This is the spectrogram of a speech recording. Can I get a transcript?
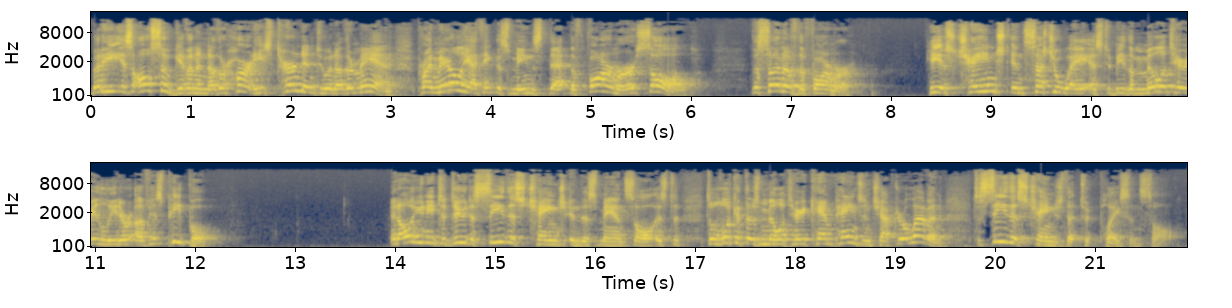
But he is also given another heart. He's turned into another man. Primarily, I think this means that the farmer, Saul, the son of the farmer, he is changed in such a way as to be the military leader of his people. And all you need to do to see this change in this man, Saul, is to, to look at those military campaigns in chapter 11 to see this change that took place in Saul.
